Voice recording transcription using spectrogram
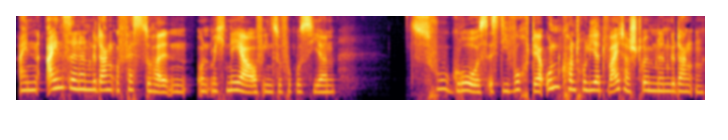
einen einzelnen Gedanken festzuhalten und mich näher auf ihn zu fokussieren – zu groß ist die Wucht der unkontrolliert weiterströmenden Gedanken.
